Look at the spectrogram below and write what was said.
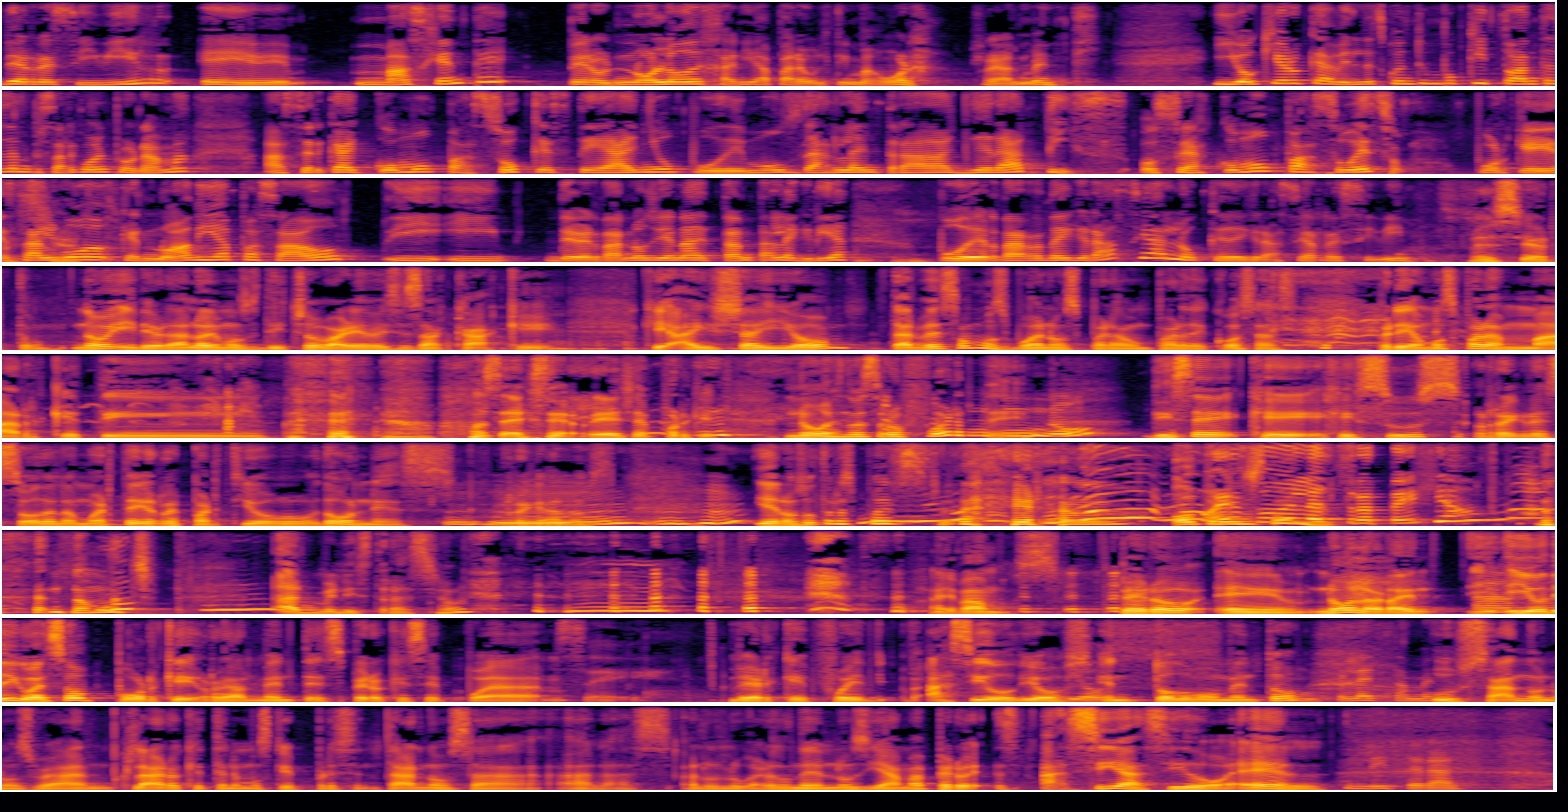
de recibir eh, más gente, pero no lo dejaría para última hora realmente. Y yo quiero que David les cuente un poquito antes de empezar con el programa acerca de cómo pasó que este año podemos dar la entrada gratis. O sea, ¿cómo pasó eso? Porque es, algo que no había pasado y, de verdad nos llena de tanta alegría poder dar de gracia lo que de gracia recibimos. Es cierto. No, y de verdad lo hemos dicho varias veces acá, que, que Aisha y yo tal vez somos buenos para un par de cosas, pero digamos para marketing, o sea, se ríe porque no es nuestro fuerte. No. Dice que Jesús regresó de la muerte y repartió dones, regalos. Y a nosotros, pues, eran no, otros eso de la estrategia. no mucho. Administración. Ahí vamos. Pero eh, no, la verdad, y, yo digo eso porque realmente espero que se pueda ver que fue, ha sido Dios, en todo momento usándonos, ¿verdad? Claro que tenemos que presentarnos a, a, las, a los lugares donde Él nos llama, pero así ha sido Él. Literal.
